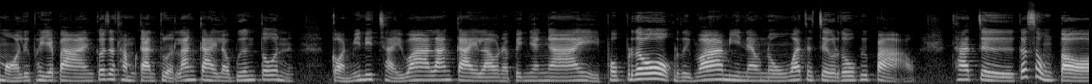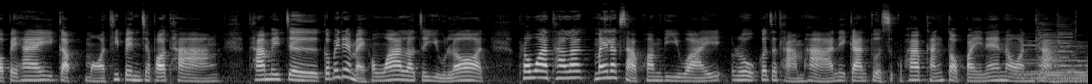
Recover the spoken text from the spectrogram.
หมอหรือพยาบาลก็จะทำการตรวจร่างกายเราเบื้องต้น ก่อนวินิจฉัยว่าร่างกายเรานะเป็นยังไง พบโรคหรือว่ามีแนวโน้มว่าจะเจอโรคหรือเปล่า ถ้าเจอก็ส่งต่อไปให้กับหมอที่เป็นเฉพาะทาง ถ้าไม่เจอก็ไม่ได้หมายความว่าเราจะอยู่รอด เพราะว่าถ้าไม่รักษาความดีไว้ โรคก็จะถามหาในการตรวจสุขภาพครั้งต่อไปแน่นอนค่ะ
